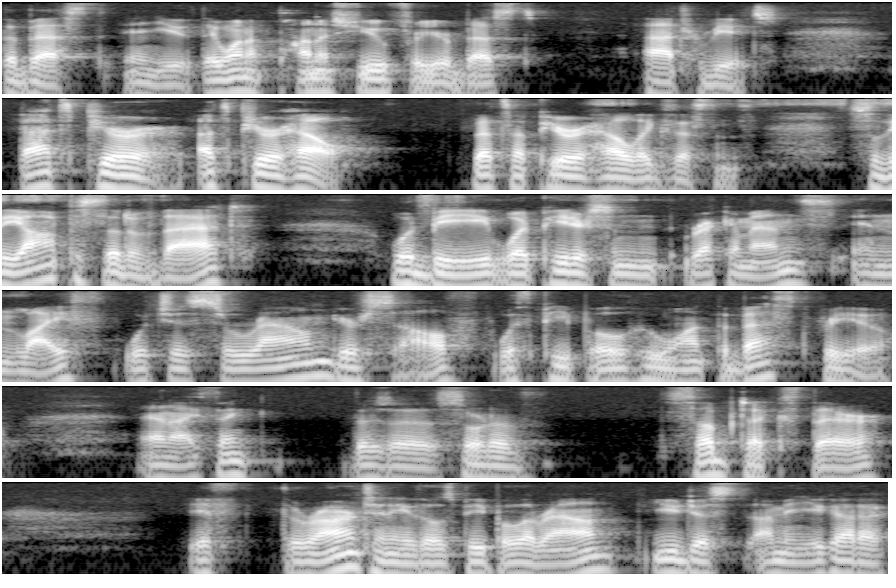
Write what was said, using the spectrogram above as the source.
the best in you. They want to punish you for your best attributes. That's pure that's pure hell. That's a pure hell existence. So the opposite of that would be what Peterson recommends in life, which is surround yourself with people who want the best for you. And I think there's a sort of subtext there. If there aren't any of those people around, you just I mean you got to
